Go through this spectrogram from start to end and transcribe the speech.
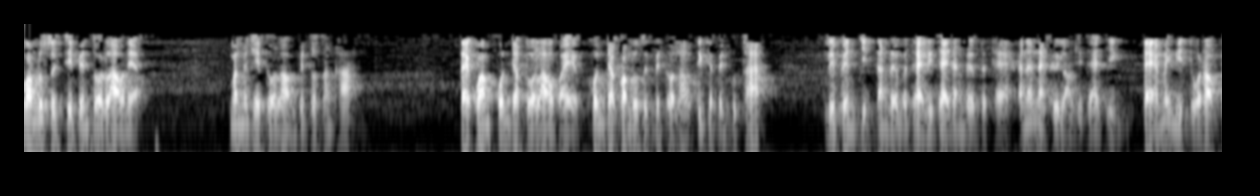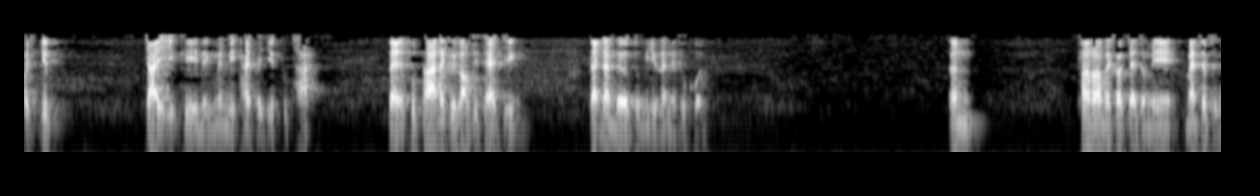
ความรู้สึกที่เป็นตัวเราเนี่ย มันไม่ใช่ตัวเราเป็นตัวสังขารแต่ความพ้นจากตัวเราไปพ้นจากความรู้สึกเป็นตัวเราจึงจะเป็นพุทธะ หรือเป็นจิตตั้งเดิมแท้หรือใจดั้งเดิมแท้อันนั้นน่ะคือเราที่แท้จริง แต่ไม่มีตัวเราไปยึดใจอีกทีหนึ่งไม่มีใครไปยึดพุทธะ แต่พุทธะนั่นคือเราที่แท้จริง แต่ดั้งเดิมต้องมีอยู่แล้วในทุกคนดังนั้นถ้าเราไม่เข้าใจตรงนี้ แม้จะถึง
